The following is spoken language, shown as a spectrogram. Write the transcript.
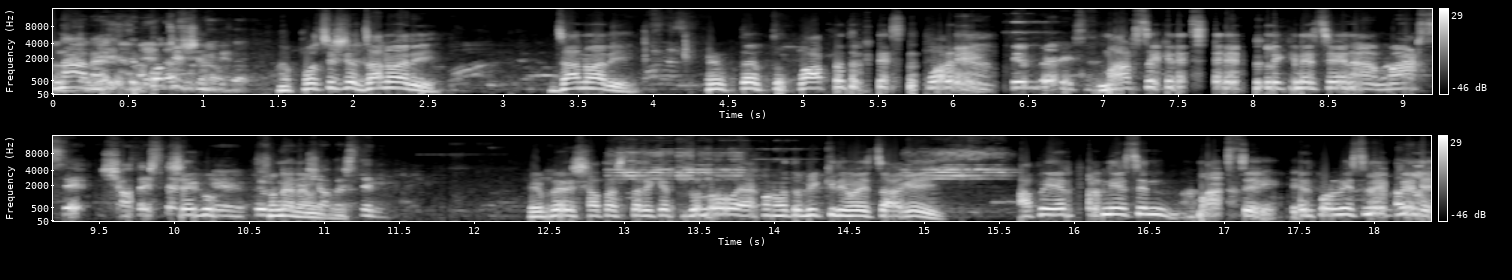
না না পঁচিশে। জানুয়ারি। জানুয়ারি। আপনি তো কিনেছেন পরে। ফেব্রুয়ারি মার্চে কিনেছেন এপ্রিলে কিনেছেন? না মার্চে সাতাইশ সেগু- শুনেন আমি। ফেব্রুয়ারি সাতাশ তারিখেরগুলো এখন হয়তো বিক্রি হয়েছে আগেই। আপনি এরপর নিয়েছেন মার্চে এরপর নিয়েছেন এপ্রিলে।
